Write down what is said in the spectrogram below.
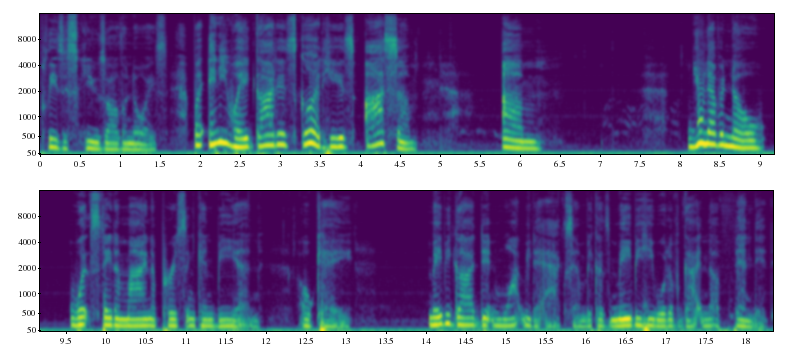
please excuse all the noise. But anyway, God is good. He is awesome. Um you never know what state of mind a person can be in. Okay. Maybe God didn't want me to ask him because maybe he would have gotten offended.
